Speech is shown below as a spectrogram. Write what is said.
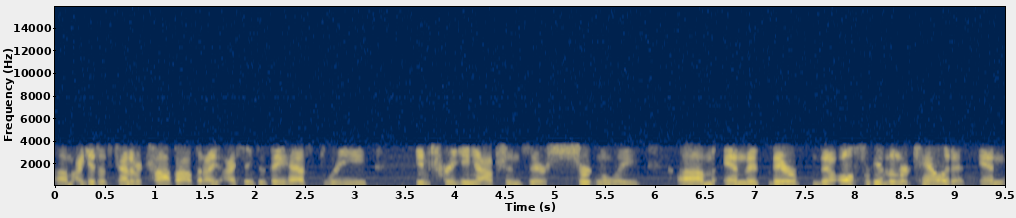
um, I guess it's kind of a cop out, but I, I think that they have three intriguing options there, certainly. Um, and that they're, they're all three of them are talented, and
